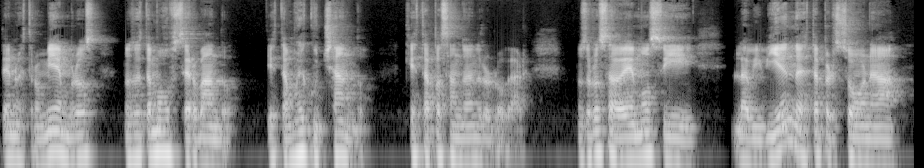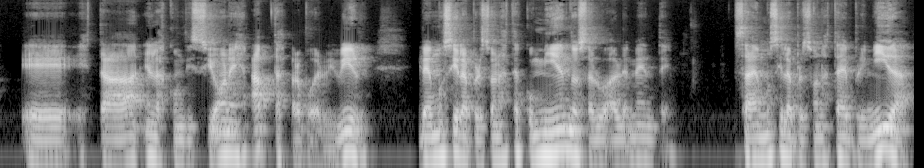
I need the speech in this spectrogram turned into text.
de nuestros miembros, nosotros estamos observando y estamos escuchando qué está pasando dentro del hogar. Nosotros sabemos si la vivienda de esta persona eh, está en las condiciones aptas para poder vivir. Vemos si la persona está comiendo saludablemente. Sabemos si la persona está deprimida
